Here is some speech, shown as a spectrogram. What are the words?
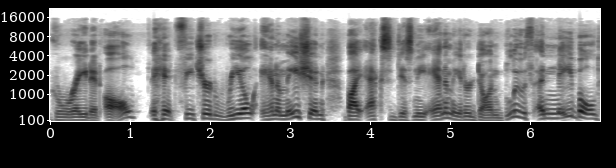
great at all, it featured real animation by ex-Disney animator Don Bluth, enabled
